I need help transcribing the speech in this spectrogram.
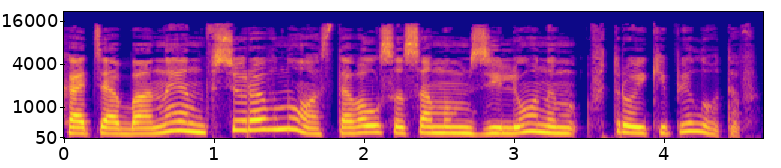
хотя Банен все равно оставался самым зеленым в тройке пилотов.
